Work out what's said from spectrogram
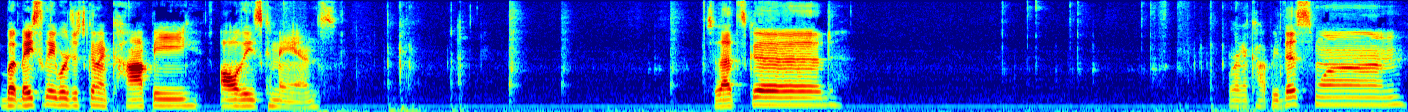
But basically, we're just going to copy all these commands. So that's good. We're going to copy this one.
